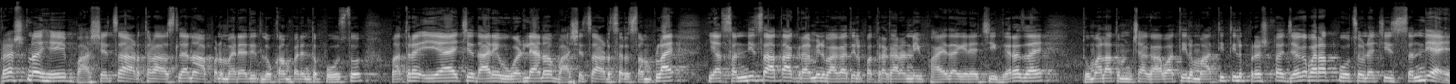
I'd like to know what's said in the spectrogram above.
प्रश्न हे भाषेचा अडथळा असल्यानं आपण मर्यादित लोकांपर्यंत पोहोचतो. मात्र ए आयचे दारे उघडल्यानं भाषेचा अडसर संपलाय. या संधीचा आता ग्रामीण भागातील पत्रकारांनी फायदा घेण्याची गरज आहे. तुम्हाला तुमच्या गावातील मातीतील प्रश्न जगभरात पोहोचवण्याची संधी आहे.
